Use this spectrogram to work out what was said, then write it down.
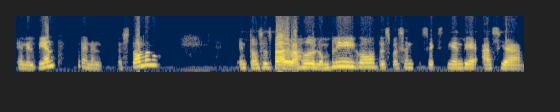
en el vientre, en el estómago. Entonces va debajo del ombligo, después se, extiende hacia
